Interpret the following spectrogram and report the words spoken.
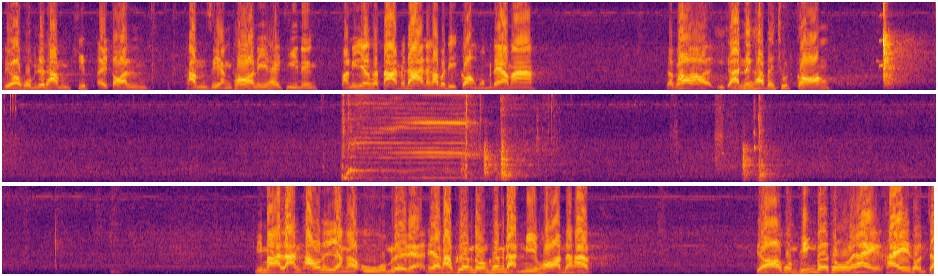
เดี๋ยวผมจะทำคลิปไอตอนทำเสียงท่อนี้ให้ทีนึง ตอนนี้ยังสตาร์ทไม่ได้นะครับพอดีกล่องผมไม่ได้เอามา แล้วก็อีกอันหนึ่งครับเป็นชุดกอง นี่มาร้านเขาเนี่ยอย่างกับอู่ผมเลยเนี่ยเนี่ยครับเครื่องดงเครื่องดัดมีพร้อมนะครับ ดี๋ยวผมทิ้งเบอร์โทรไว้ให้ ใครสนใจ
